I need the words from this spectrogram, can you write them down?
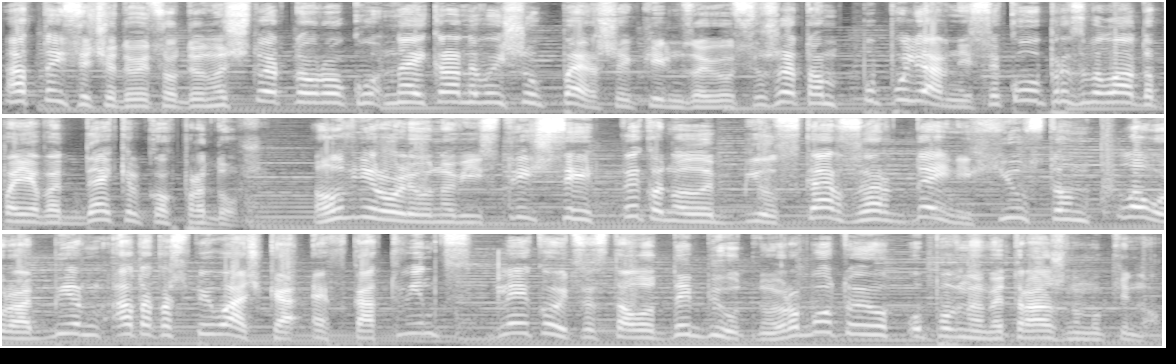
а 1994 року на екрани вийшов перший фільм за його сюжетом, популярність якого призвела до появи декількох продовжень. Головні ролі у новій стрічці виконали Білл Скарсгар, Денні Х'юстон, Лаура Бірн, а також співачка Ефка Твінкс, для якої це стало дебютною роботою у повнометражному кіно.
